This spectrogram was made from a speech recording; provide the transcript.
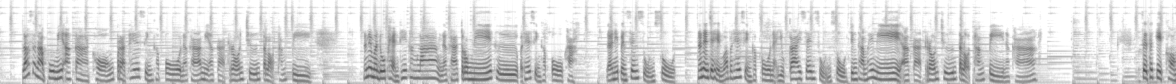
ำลักษณะภูมิอากาศของประเทศสิงคโปร์นะคะ มีอากาศร้อนชื้นตลอดทั้งปีนั่นเองมาดูแผนที่ข้างล่างนะคะ ตรงนี้คือประเทศสิงคโปร์ค่ะ แล้วนี่เป็นเส้นศูนย์สูตร นั่นเองจะเห็นว่าประเทศสิงคโปร์เนี่ยอยู่ใกล้เส้นศูนย์สูตร จึงทำให้มีอากาศร้อนชื้นตลอดทั้งปีนะคะ เศรษฐกิจของ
